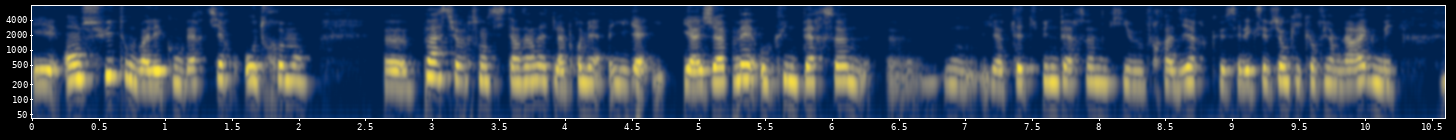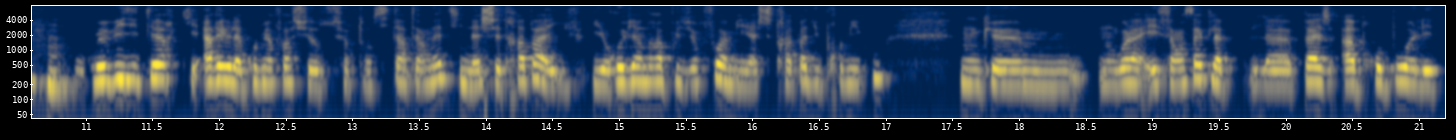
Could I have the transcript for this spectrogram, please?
et ensuite, on va les convertir autrement. Euh, pas sur son site internet. La première, il n'y a, jamais aucune personne. Euh, il y a peut-être une personne qui me fera dire que c'est l'exception qui confirme la règle, mais mhm. le visiteur qui arrive la première fois sur, ton site internet, il n'achètera pas. Il, reviendra plusieurs fois, mais il n'achètera pas du premier coup. Donc, euh, donc voilà. Et c'est en ça que la, page à propos, elle est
